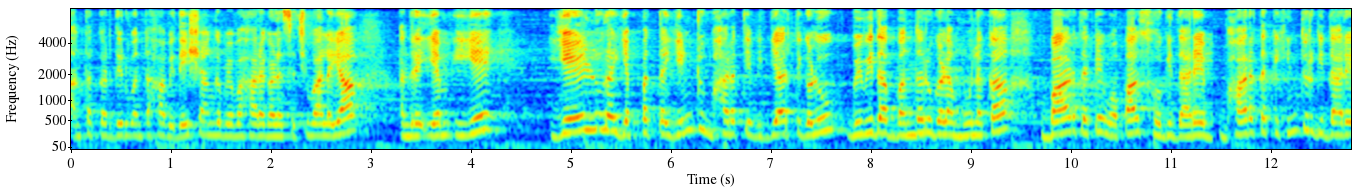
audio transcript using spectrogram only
ಅಂತ ಕರೆದಿರುವಂತಹ ವಿದೇಶಾಂಗ ವ್ಯವಹಾರಗಳ ಸಚಿವಾಲಯ ಅಂದರೆ ಎಂ ಇ ಎ ಏಳ್ನೂರ ಎಪ್ಪತ್ತ ಎಂಟು ಭಾರತೀಯ ವಿದ್ಯಾರ್ಥಿಗಳು ವಿವಿಧ ಬಂದರುಗಳ ಮೂಲಕ ಭಾರತಕ್ಕೆ ವಾಪಸ್ ಹೋಗಿದ್ದಾರೆ, ಭಾರತಕ್ಕೆ ಹಿಂತಿರುಗಿದ್ದಾರೆ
